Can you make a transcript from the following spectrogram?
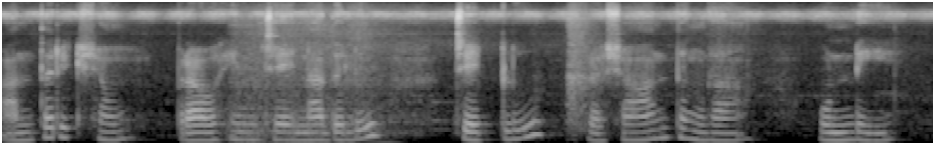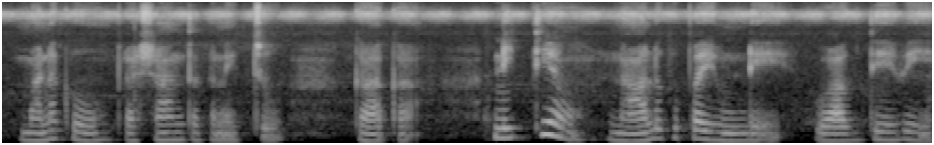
అంతరిక్షం ప్రవహించే నదులు చెట్లు ప్రశాంతంగా ఉండి మనకు ప్రశాంతతనిచ్చు గాక. నిత్యం నాలుగుపై ఉండే వాగ్దేవి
